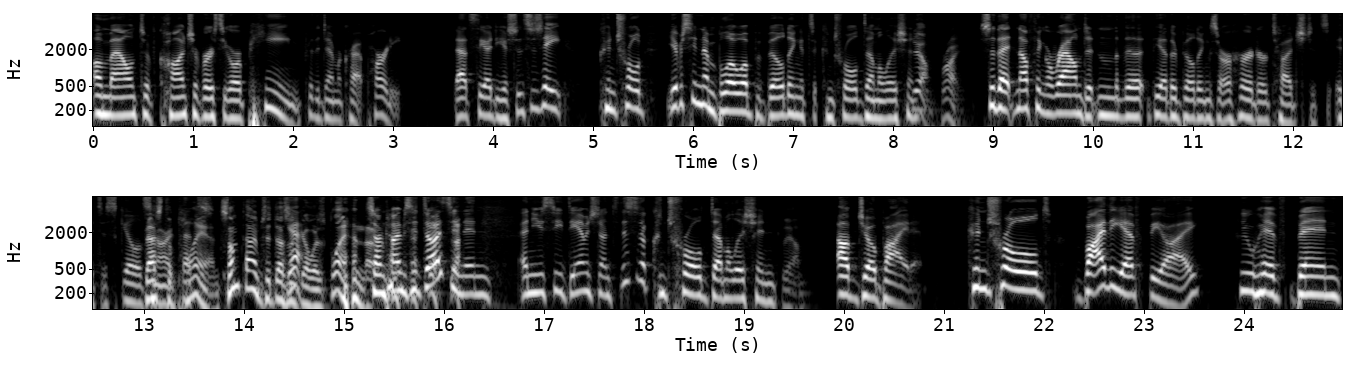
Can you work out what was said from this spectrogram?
amount of controversy or pain for the Democrat Party. That's the idea. So this is a controlled. You ever seen them blow up a building? It's a controlled demolition. Yeah, right. So that nothing around it and the the other buildings are hurt or touched. It's it's a skill. It's That's the plan. Sometimes it doesn't Yeah. go as planned. Though. Sometimes it doesn't, and and you see damage done. So This is a controlled demolition Yeah. of Joe Biden, controlled by the FBI, who have been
